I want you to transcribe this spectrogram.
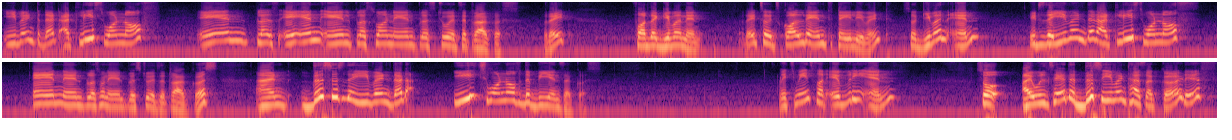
event that at least one of a n plus a n a n plus 1 a n plus 2 etcetera occurs right for the given n right. So, it is called the nth tail event. So, given n it is the event that at least one of a n a n plus 1 a n plus 2 etcetera occurs and this is the event that each one of the b n's occurs which means for every n. So, I will say that this event has occurred if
